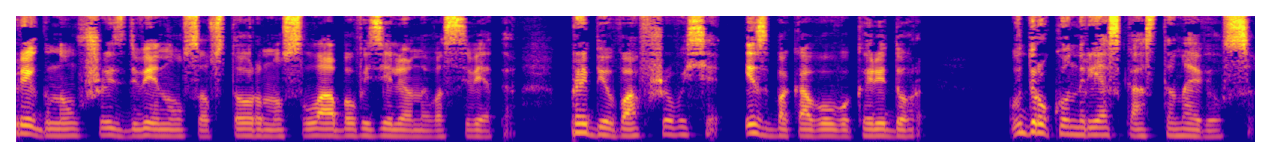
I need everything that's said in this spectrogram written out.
пригнувшись, двинулся в сторону слабого зеленого света, пробивавшегося из бокового коридора. Вдруг он резко остановился.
